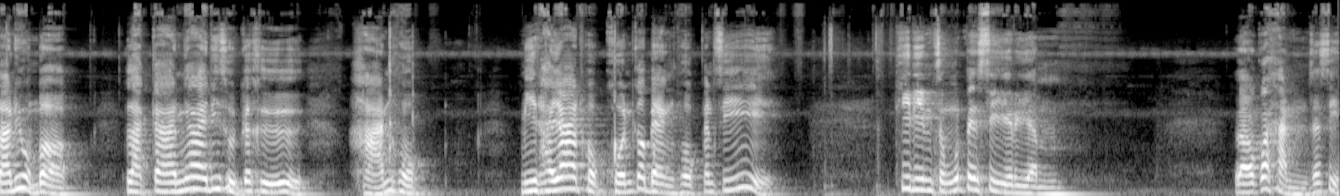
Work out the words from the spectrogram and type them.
ตามที่ผมบอกหลักการง่ายที่สุดก็คือ หารหกมีทายาทหกคนก็แบ่งหกกันสิที่ดินสมมุติเป็นสี่เหลี่ยม เราก็หั่นซะสิ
